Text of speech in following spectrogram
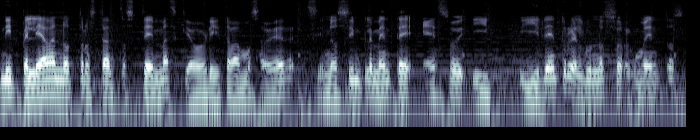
ni peleaban otros tantos temas que ahorita vamos a ver, sino simplemente eso y, y dentro de algunos argumentos,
